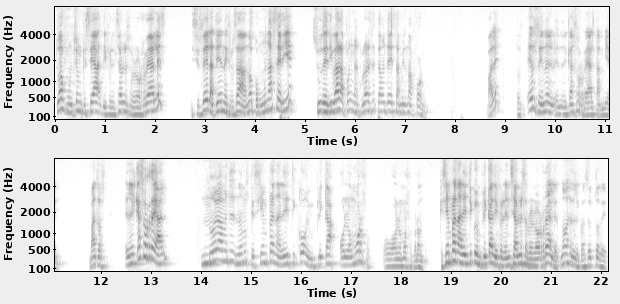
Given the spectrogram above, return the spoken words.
Toda función que sea diferenciable sobre los reales, y si ustedes la tienen expresada, ¿no? Como una serie, su derivada la pueden calcular exactamente de esta misma forma. ¿Vale? Entonces, eso sería en el, en el caso real también. Entonces, en el caso real, nuevamente tenemos que siempre analítico implica holomorfo, o holomorfo, perdón, que siempre analítico implica diferenciable sobre los reales, ¿no? Ese es el concepto de,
